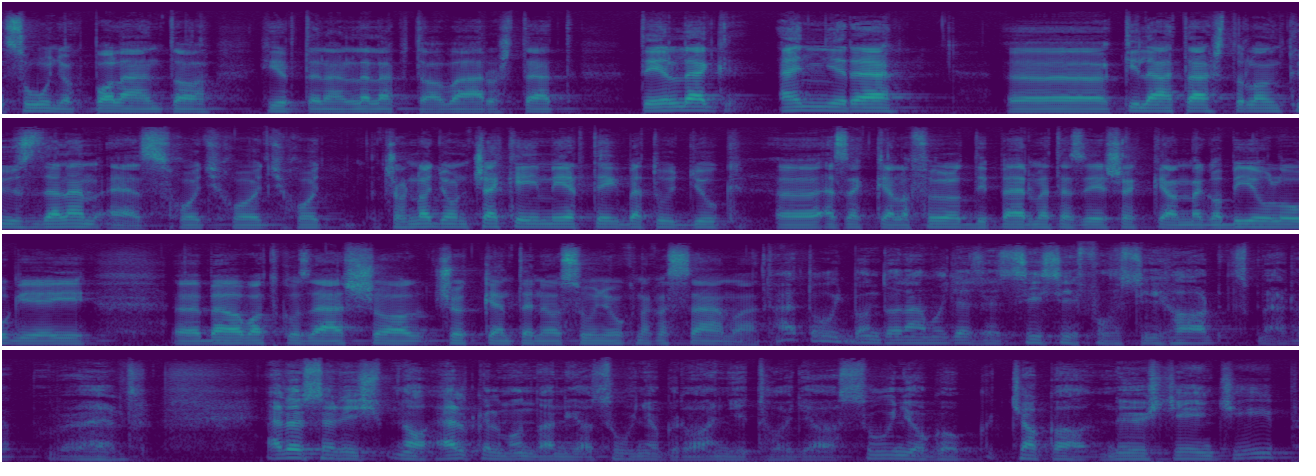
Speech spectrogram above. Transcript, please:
szúnyog palánta hirtelen lelepte a város. Tehát tényleg ennyire kilátástalan küzdelem ez, hogy, hogy, hogy csak nagyon csekély mértékben tudjuk ezekkel a földi permetezésekkel, meg a biológiai beavatkozással csökkenteni a szúnyóknak a számát? Hát úgy mondanám, hogy ez egy sziszifuszi harc, mert, mert először is, na, el kell mondani a szúnyogról annyit, hogy a szúnyogok csak a nősténycsíp,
